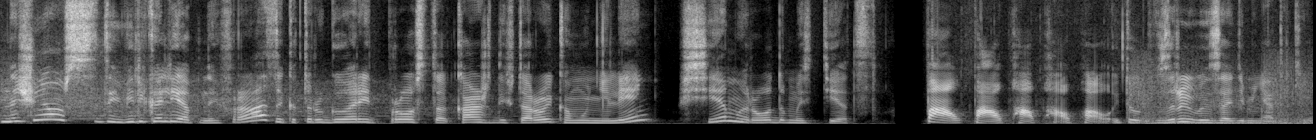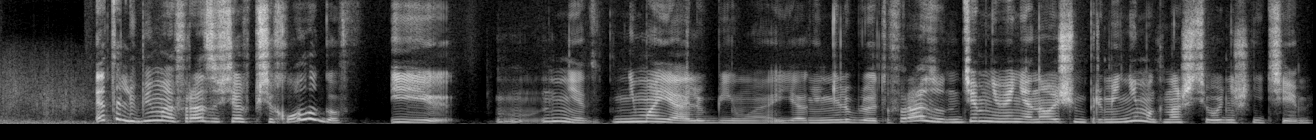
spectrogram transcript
Начнем с этой великолепной фразы, которую говорит просто каждый второй, кому не лень. Все мы родом из детства. Пау, пау, пау, пау, пау. И тут взрывы сзади меня такие. Это любимая фраза всех психологов, и нет, не моя любимая. Я не люблю эту фразу, но тем не менее она очень применима к нашей сегодняшней теме.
